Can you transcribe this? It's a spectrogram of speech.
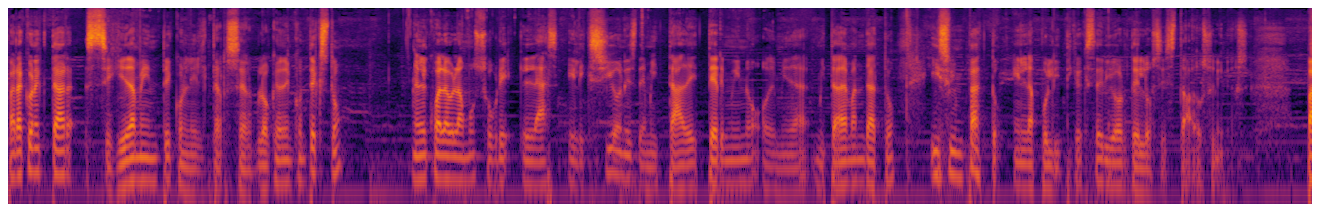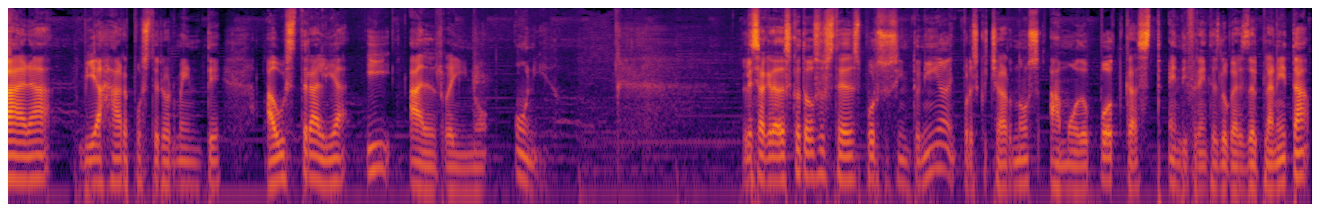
Para conectar seguidamente con el tercer bloque de contexto, en el cual hablamos sobre las elecciones de mitad de término o de mitad de mandato y su impacto en la política exterior de los Estados Unidos. Para viajar posteriormente a Australia y al Reino Unido. Les agradezco a todos ustedes por su sintonía y por escucharnos a modo podcast en diferentes lugares del planeta.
